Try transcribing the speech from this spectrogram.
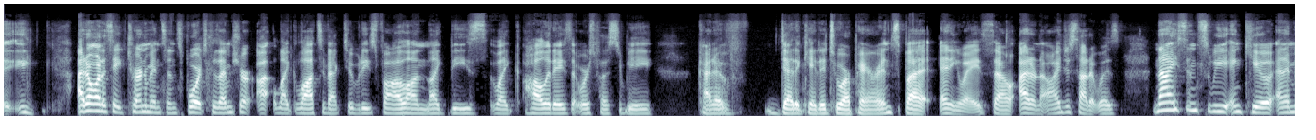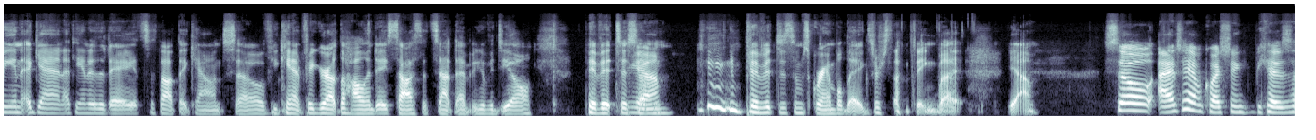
I don't want to say tournaments and sports because I'm sure uh, like lots of activities fall on like these like holidays that we're supposed to be kind of dedicated to our parents. But anyway, so I don't know. I just thought it was nice and sweet and cute. And I mean, again, at the end of the day, it's the thought that counts. So if you can't figure out the hollandaise sauce, it's not that big of a deal. Pivot to some yeah. pivot to some scrambled eggs or something. But yeah. So I actually have a question because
